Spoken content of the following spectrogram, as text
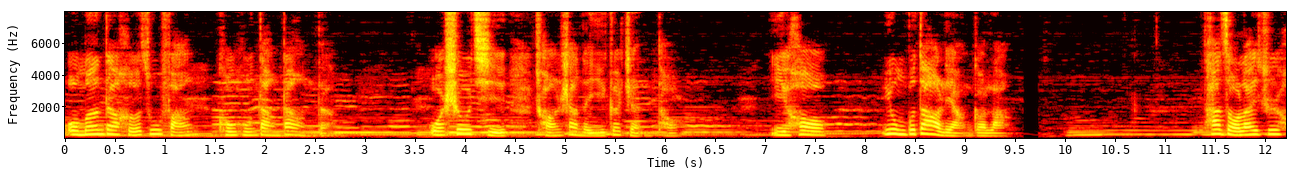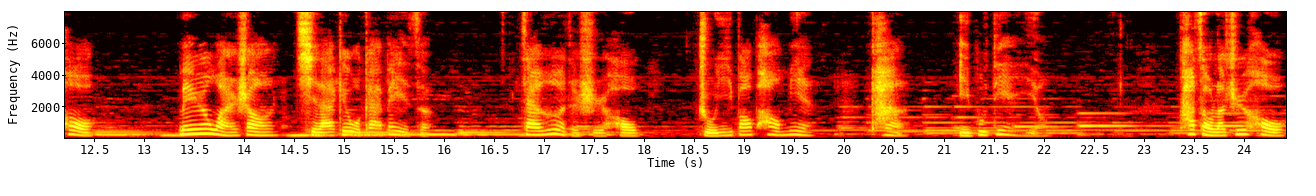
我们的合租房空空荡荡的。我收起床上的一个枕头，以后。用不到两个了。他走了之后，没人晚上起来给我盖被子，在饿的时候煮一包泡面，看一部电影。他走了之后，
